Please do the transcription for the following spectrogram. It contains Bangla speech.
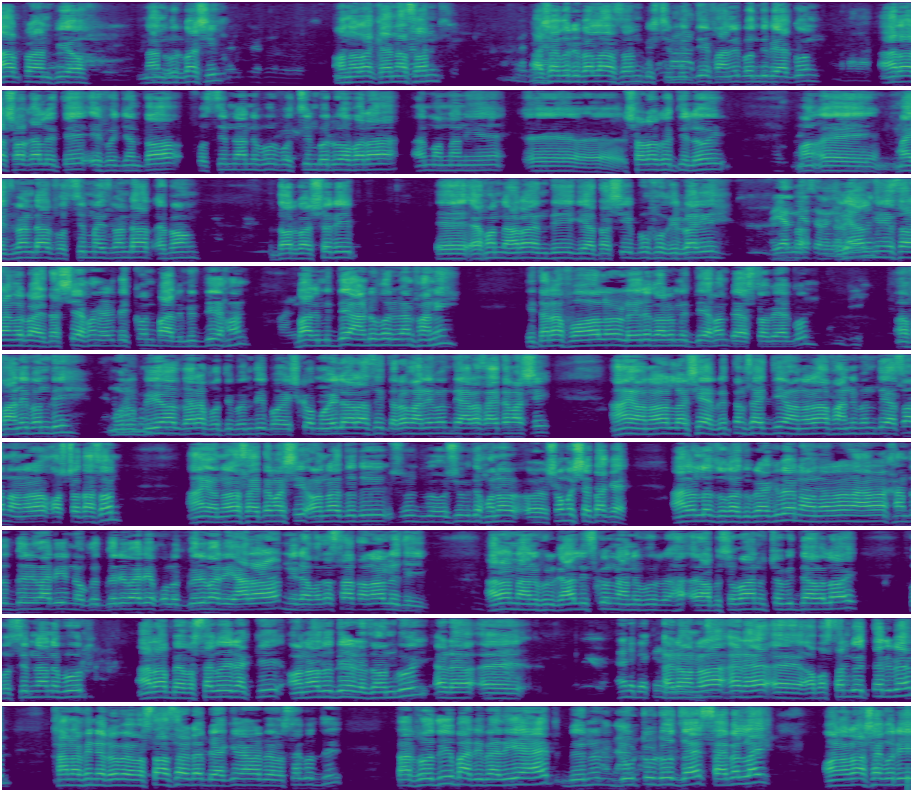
আর প্রাণ প্রিয় নানপুরবাসী ওনারা কেন আছেন? আশা করি ভালো আছেন বৃষ্টির মধ্যে পানির বন্দি ব্যাগুন। আর আর সকাল হইতে এই পর্যন্ত পশ্চিম নানুপুর পশ্চিম বড়ুয়াপাড়া আর মন্না নিয়ে এ, সড়ক হইতে লই ম- এই মাইজবান্ডার পশ্চিম মাইজবান্ডার এবং দরবার শরীফ এ, এখন আরা এন্দি গিয়াতাসি বুফকির বাড়ি রিয়েলমি সারাঙ্গর বাড়িতে আসছে এখন এর দেখুন বাড়ির মধ্যে এখন বাড়ির মধ্যে আঁডু পরিমাণ পানি ইতারা ফল লইরে গরম মধ্যে এখন ব্যস্ত হবে আগুন পানি বন্দি মুরব্বী হল যারা প্রতিবন্ধী বয়স্ক মহিলা হল আছে তারাও পানি বন্দি আরা চাইতে মারছি আয় অনারা শেয়ার করতাম চাইছি অনারা পানি বন্দি আসন অনারা কষ্টত আসন আয় অনারা চাইতে মারছি অনারা যদি অসুবিধা আহ, সমস্যা থাকে আর যোগাযোগ রাখিবেন অনারা আর খান্তত করি পারি নগদ করি পারি হলুদ করি পারি আর আর নিরাপত্তার সাথ অনারা লই যাই আর নানুপুর গার্ল স্কুল নানুপুর আবু সোবান উচ্চ বিদ্যালয় পশ্চিম নানুপুর আর ব্যবস্থা করে রাখি অনারা যদি এটা জনগুই এটা এটা ওনারা এটা অবস্থান করতে পারবেন খানা পিনারও ব্যবস্থা আছে এটা ব্যাগিন আর ব্যবস্থা করছি। তারপর দিয়ে বাড়ি বাড়ি আয় বিভিন্ন ডোর টু ডোর যায় সাইবার লাই ওনারা আশা করি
